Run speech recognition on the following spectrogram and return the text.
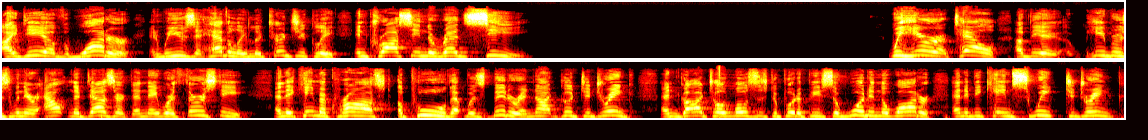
idea of water, and we use it heavily liturgically in crossing the Red Sea. We hear tell of the uh, Hebrews when they were out in the desert and they were thirsty and they came across a pool that was bitter and not good to drink. And God told Moses to put a piece of wood in the water and it became sweet to drink.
